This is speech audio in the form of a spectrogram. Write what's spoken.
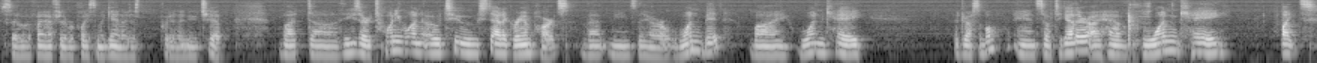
So if I have to replace them again, I just put in a new chip. But uh, these are 2102 static RAM parts. That means they are 1 bit by 1K addressable. And so together I have 1K bytes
